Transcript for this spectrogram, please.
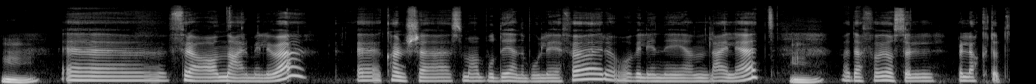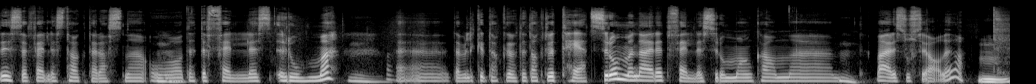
Mm. Eh, fra nærmiljøet. Eh, kanskje som har bodd i enebolig før og vil inn i en leilighet. Mm. Det er derfor vi også ble lagt opp til disse felles takterrassene og dette felles rommet. Eh, Det er vel ikke akkurat et aktivitetsrom, men det er et fellesrom man kan eh, være sosial i. da. Mm.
